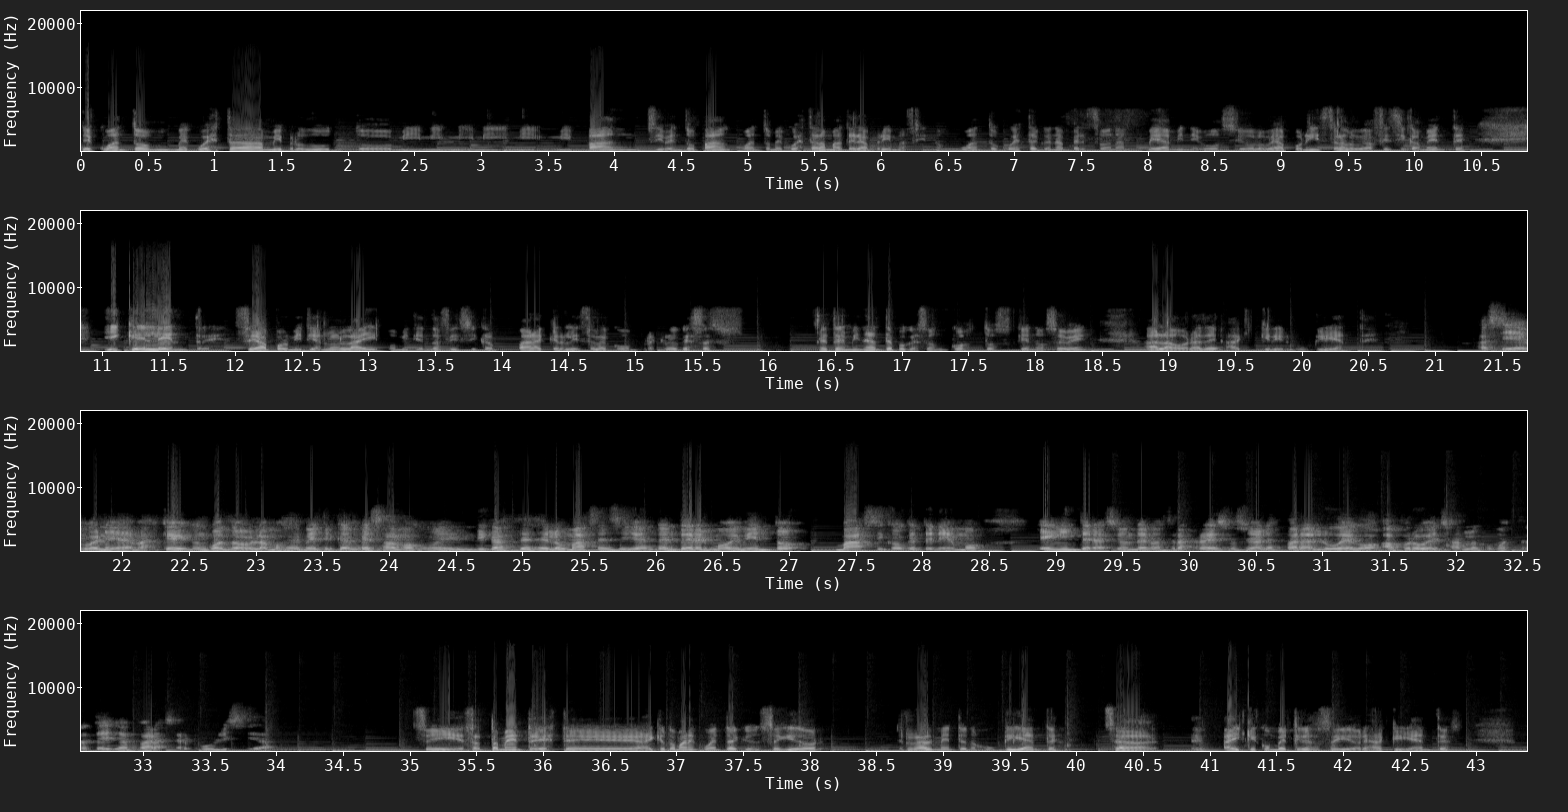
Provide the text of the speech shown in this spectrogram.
de cuánto me cuesta mi producto, mi, mi, mi, mi, pan, si vendo pan, cuánto me cuesta la materia prima, sino cuánto cuesta que una persona vea mi negocio, lo vea por Instagram, lo vea físicamente y que él entre, sea por mi tienda online o mi tienda física, para que realice la compra. Creo que eso es determinante porque son costos que no se ven a la hora de adquirir un cliente. Así es, bueno, y además que en cuanto hablamos de métrica empezamos, como indicas, desde lo más sencillo entender el movimiento básico que tenemos en interacción de nuestras redes sociales para luego aprovecharlo como estrategia para hacer publicidad. Sí, exactamente. Este, hay que tomar en cuenta que un seguidor realmente no es un cliente, o sea, eh, hay que convertir esos seguidores a clientes.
